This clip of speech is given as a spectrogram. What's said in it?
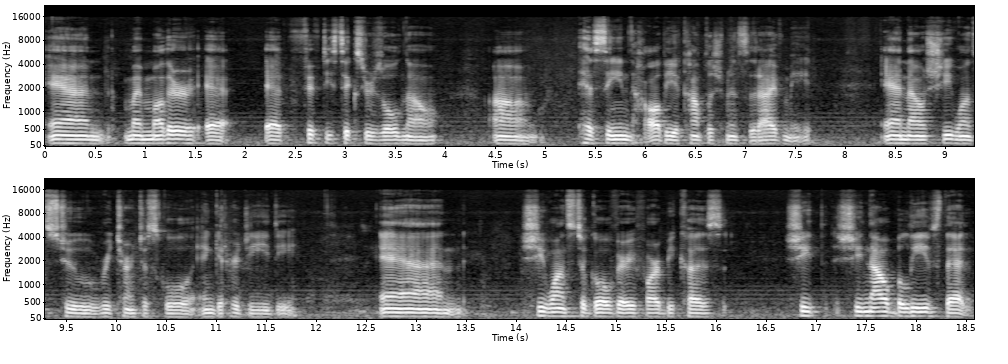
And my mother at at 56 years old now um, has seen all the accomplishments that I've made, and now she wants to return to school and get her GED, and she wants to go very far because she she now believes that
